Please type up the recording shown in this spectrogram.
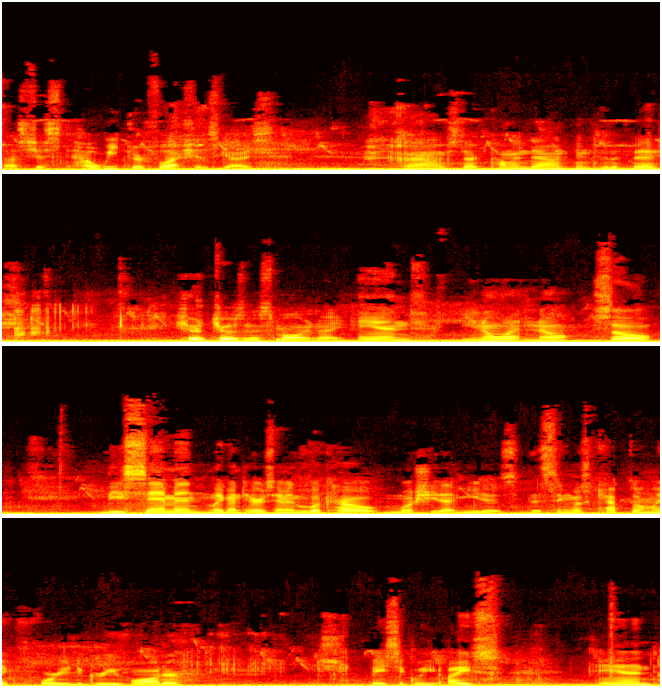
that's just how weak their flesh is, guys. Now we start coming down into the fish. Should have chosen a smaller knife. And you know what? No. So these salmon, Lake Ontario salmon, look how mushy that meat is. This thing was kept on like 40 degree water, basically ice, and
